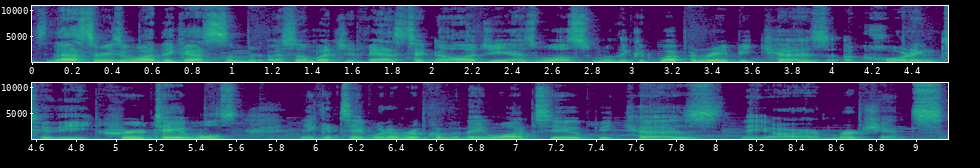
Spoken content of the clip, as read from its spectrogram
so that's the reason why they got some so much advanced technology, as well as some really good weaponry, because according to the crew tables, they can take whatever equipment they want to, because they are merchants.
